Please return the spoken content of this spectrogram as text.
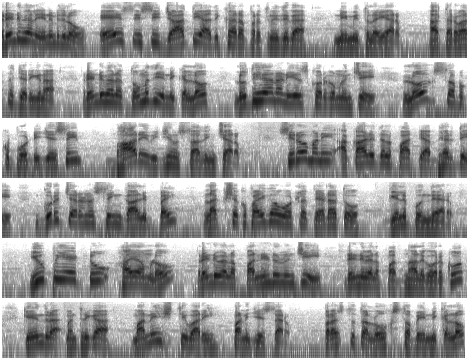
రెండు వేల ఎనిమిదిలో ఏఐసిసి జాతీయ అధికార ప్రతినిధిగా నియమితులయ్యారు. ఆ తర్వాత జరిగిన రెండు వేల తొమ్మిది ఎన్నికల్లో లుధియానా నియోజకవర్గం నుంచి లోక్సభకు పోటీ చేసి భారీ విజయం సాధించారు. శిరోమణి అకాలీదళ పార్టీ అభ్యర్థి గురుచరణ్ సింగ్ గాలిబ్పై లక్షకు పైగా ఓట్ల తేడాతో గెలుపొందారు. యూపీఏ టూ హయాంలో రెండు వేల పన్నెండు నుంచి రెండు వేల పద్నాలుగు వరకు కేంద్ర మంత్రిగా మనీష్ తివారీ పనిచేశారు. ప్రస్తుత లోక్సభ ఎన్నికల్లో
